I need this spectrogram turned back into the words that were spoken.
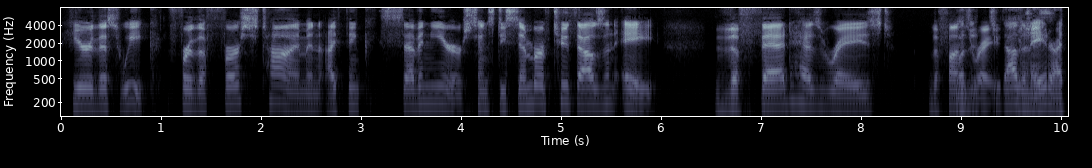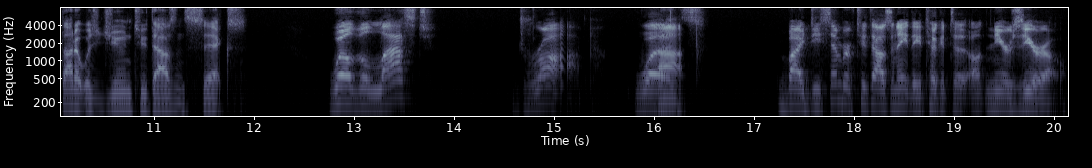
here this week. For the first time in, I think, seven years, since December of 2008, the Fed has raised the funds was it rate. 2008, is, or I thought it was June 2006. Well, the last drop was. Ah by December of 2008, they took it to uh, near zero.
